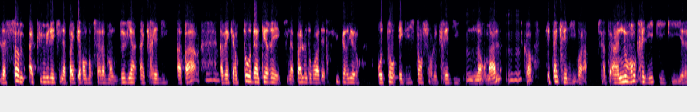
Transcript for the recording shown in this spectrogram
la somme accumulée qui n'a pas été remboursée à la banque devient un crédit à part, mhm. avec un taux d'intérêt qui n'a pas le droit d'être supérieur au taux existant sur le crédit mhm. normal. Mhm. C'est un crédit, voilà. C'est un, nouveau crédit qui. qui, euh,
